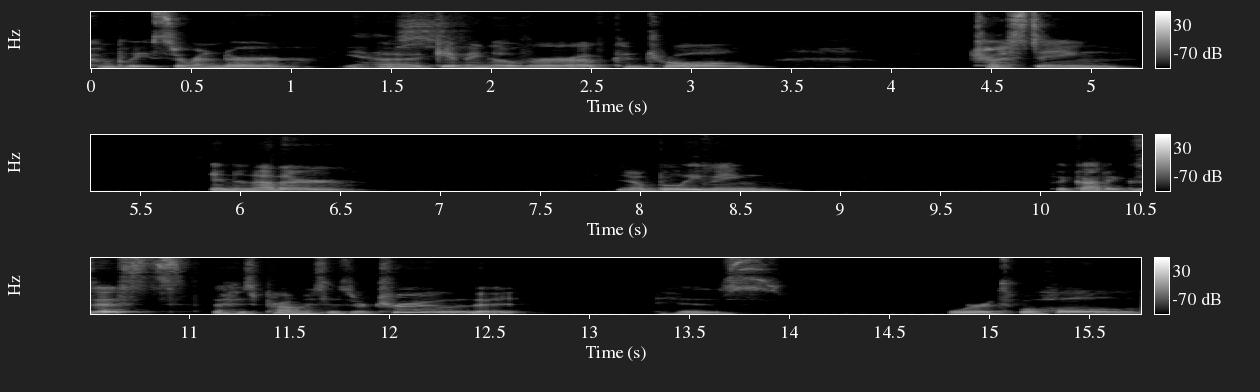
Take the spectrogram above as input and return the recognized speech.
complete surrender, Yes. uh, giving over of control, trusting in another, you know, believing that God exists, that his promises are true, that his words will hold,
